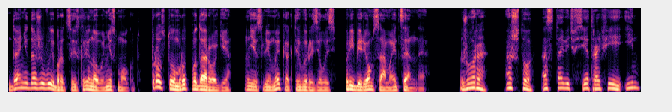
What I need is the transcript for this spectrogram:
Да они даже выбраться из хреново не смогут. Просто умрут по дороге, если мы, как ты выразилась, приберем самое ценное. «Жора, а что, оставить все трофеи им?»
